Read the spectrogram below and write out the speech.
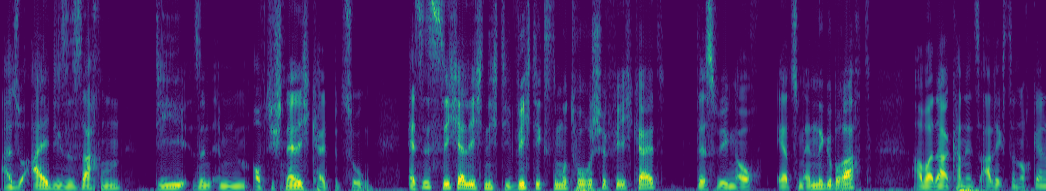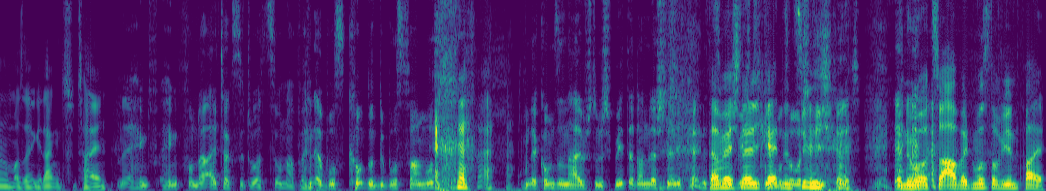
Also all diese Sachen, die sind im, auf die Schnelligkeit bezogen. Es ist sicherlich nicht die wichtigste motorische Fähigkeit, deswegen auch eher zum Ende gebracht. Aber da kann jetzt Alex dann auch gerne nochmal seine Gedanken zu teilen. Ne, hängt, hängt von der Alltagssituation ab. Wenn der Bus kommt und du Bus fahren musst und der kommt so eine halbe Stunde später, dann wäre Schnelligkeit eine Dann wäre Schnelligkeit eine motorische ziemlich. Fähigkeit. Wenn du zur Arbeit musst, auf jeden Fall.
